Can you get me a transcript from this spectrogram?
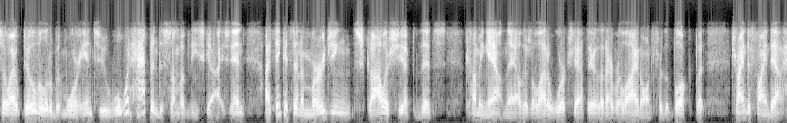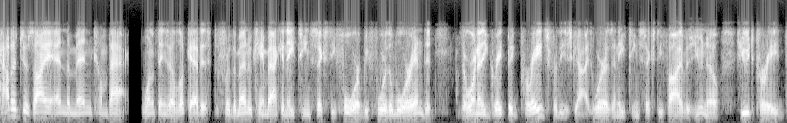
so I dove a little bit more into well, what happened to some of these guys? And I think it's an emerging scholarship that's coming out now. There's a lot of works out there that I relied on for the book, but trying to find out how did Josiah and the men come back? One of the things I look at is for the men who came back in 1864 before the war ended, there weren't any great big parades for these guys. Whereas in 1865, as you know, huge parade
